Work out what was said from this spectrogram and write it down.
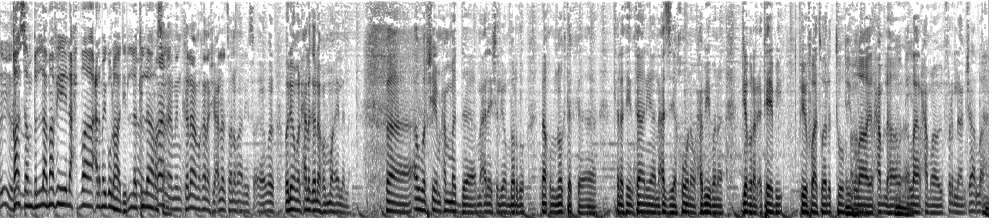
أيوه قسم بالله ما في لحظة على ما يقولوا هذه إلا كلها رسائل. أنا من كلامك أنا شعللت وأنا مالي واليوم الحلقة لهم ما هي لنا. فأول شيء محمد معليش اليوم برضو ناخذ من وقتك 30 ثانية. نعزي أخونا وحبيبنا جبر العتيبي. في وفاة والدته. أيوة. الله يرحم لها أمين. الله يرحمها ويغفر لها إن شاء الله.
